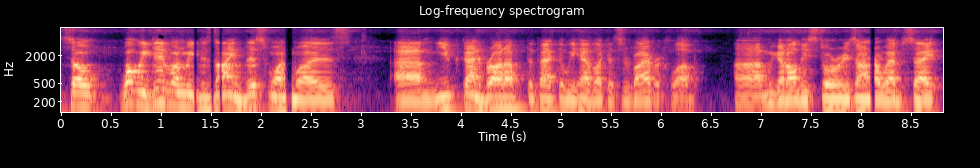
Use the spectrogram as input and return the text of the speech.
So what we did when we designed this one was um, you kind of brought up the fact that we have like a survivor club. Um, we got all these stories on our website,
